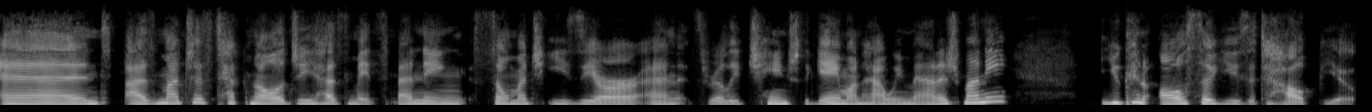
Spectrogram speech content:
And as much as technology has made spending so much easier and it's really changed the game on how we manage money, you can also use it to help you.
